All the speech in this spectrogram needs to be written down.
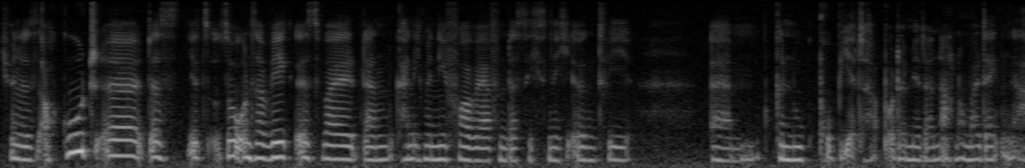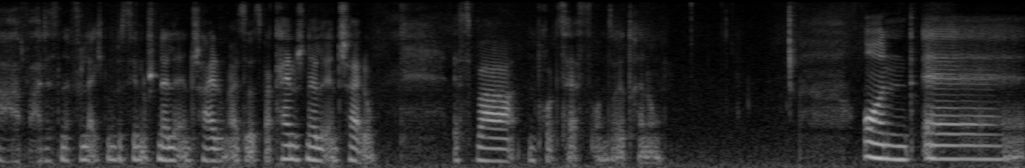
ich finde es auch gut, äh, dass jetzt so unser Weg ist, weil dann kann ich mir nie vorwerfen, dass ich es nicht irgendwie ähm, genug probiert habe oder mir danach nochmal denken, ah, war das eine vielleicht ein bisschen eine schnelle Entscheidung. Also es war keine schnelle Entscheidung. Es war ein Prozess, unsere Trennung. Und äh,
